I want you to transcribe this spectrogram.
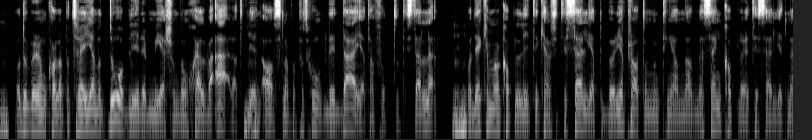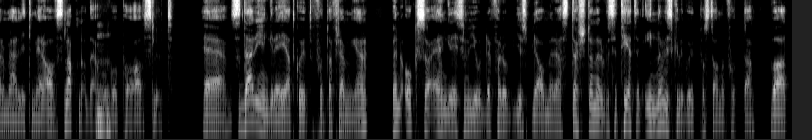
Mm. Och då börjar de kolla på tröjan och då blir det mer som de själva är, att det blir en avslappnad position. Det är där jag tar fotot istället. Mm. Och det kan man koppla lite kanske till sälj, att du börjar prata om någonting annat men sen kopplar det till säljet när de är lite mer avslappnade och Mm. går på avslut. Eh, så där är en grej att gå ut och fota främlingar. Men också en grej som vi gjorde för att just bli av med den största nervositeten innan vi skulle gå ut på stan och fota. Var att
